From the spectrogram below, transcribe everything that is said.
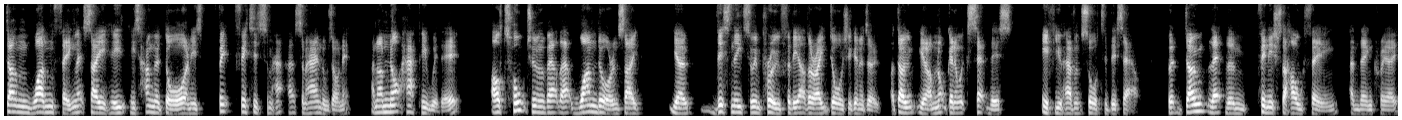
done one thing, let's say he he's hung a door and he's fit, fitted some ha- uh, some handles on it, and I'm not happy with it, I'll talk to him about that one door and say, you know, this needs to improve for the other eight doors you're going to do. I don't, you know, I'm not going to accept this if you haven't sorted this out. But don't let them finish the whole thing and then create,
